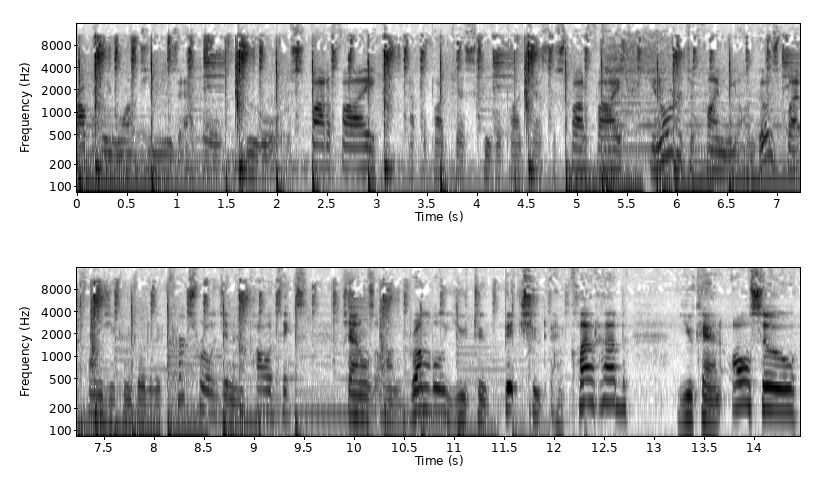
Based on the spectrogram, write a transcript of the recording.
probably want to use Apple, Google, or Spotify. Apple Podcasts, Google Podcasts, or Spotify. In order to find me on those platforms, you can go to the Kurt's Religion and Politics channels on Rumble, YouTube, BitChute, and CloutHub. You can also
